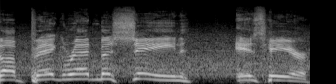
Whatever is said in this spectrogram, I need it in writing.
The Big Red Machine is here.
